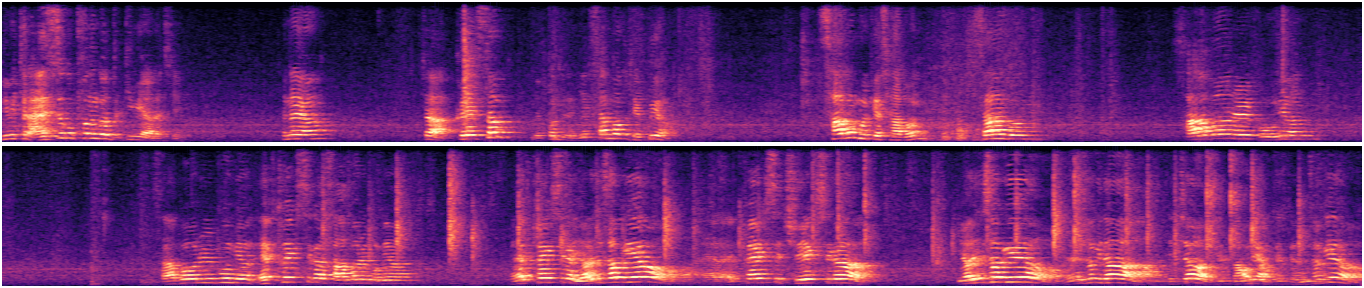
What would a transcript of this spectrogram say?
리미터를 안 쓰고 푸는 건 느낌이 알았지? 됐나요? 자, 그래서 몇번 되는 게 3번도 됐고요. 4번 볼게요. 4번. 4번. 4번을 보면 4번을 보면 fx가 4번을 보면 fx가 연속이에요. 네, fx gx가 연속이에요. 연속이다. 됐죠? 지금 나오네요. 그래서 연속이에요.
